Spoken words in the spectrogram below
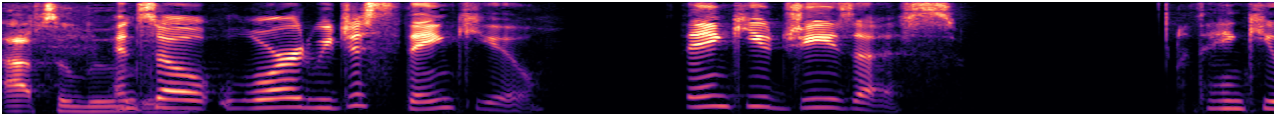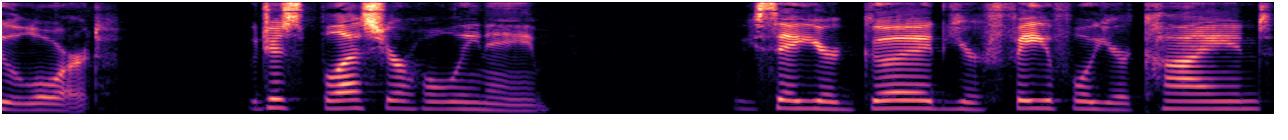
Absolutely. And so, Lord, we just thank you. Thank you, Jesus. Thank you, Lord. We just bless your holy name. We say you're good, you're faithful, you're kind,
